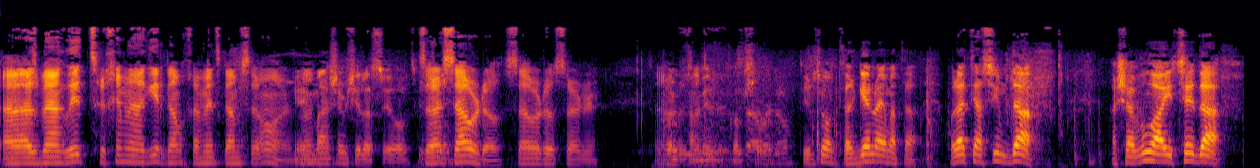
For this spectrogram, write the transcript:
אז באנגלית צריכים להגיד גם חמץ, גם שאור. כן, לא? מה השם של? זה sourdough, sourdough starter. כל וכל. תרשום, תרגם להם אתה. אולי תשים דף. השבוע יצא דף.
